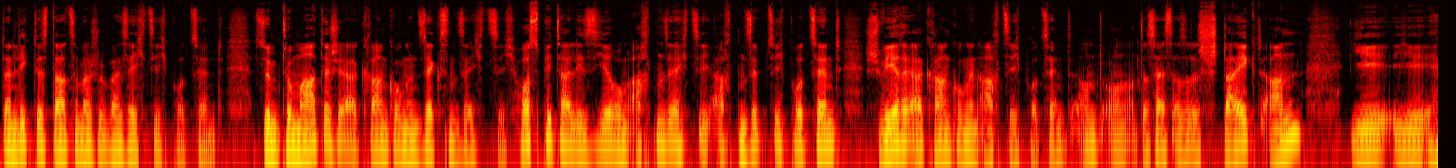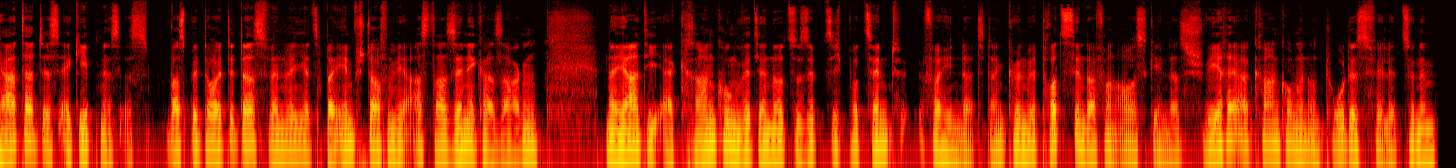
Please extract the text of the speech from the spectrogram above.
dann liegt es da zum Beispiel bei 60 Prozent. Symptomatische Erkrankungen 66, Hospitalisierung 68, 78 Prozent, schwere Erkrankungen 80 Prozent. Und, und das heißt also, es steigt an, je, je härter das Ergebnis ist. Was bedeutet das, wenn wir jetzt bei Impfstoffen wie AstraZeneca sagen, naja, die Erkrankung wird ja nur zu 70 Prozent verhindert, dann können wir trotzdem davon ausgehen, dass schwere Erkrankungen und Todesfälle zu einem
